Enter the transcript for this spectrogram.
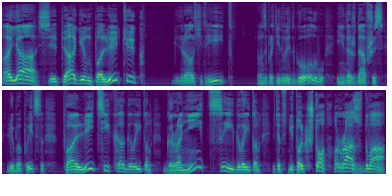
а я Сипягин политик». Генерал хитрит. Он запрокидывает голову и, не дождавшись любопытства, «Политика», — говорит он, — «границы», — говорит он, — «ведь это не только что раз-два,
